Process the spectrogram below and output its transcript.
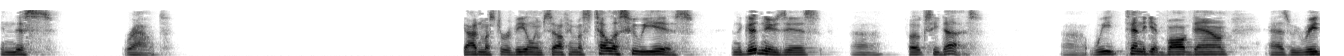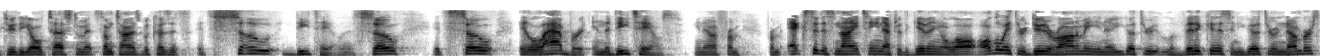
in this route. God must reveal himself. He must tell us who he is. And the good news is, uh, folks, he does. Uh, we tend to get bogged down as we read through the Old Testament, sometimes because it's, it's so detailed and it's so, it's so elaborate in the details. You know, from, from Exodus 19 after the giving of the law all the way through Deuteronomy. You know, you go through Leviticus and you go through Numbers.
